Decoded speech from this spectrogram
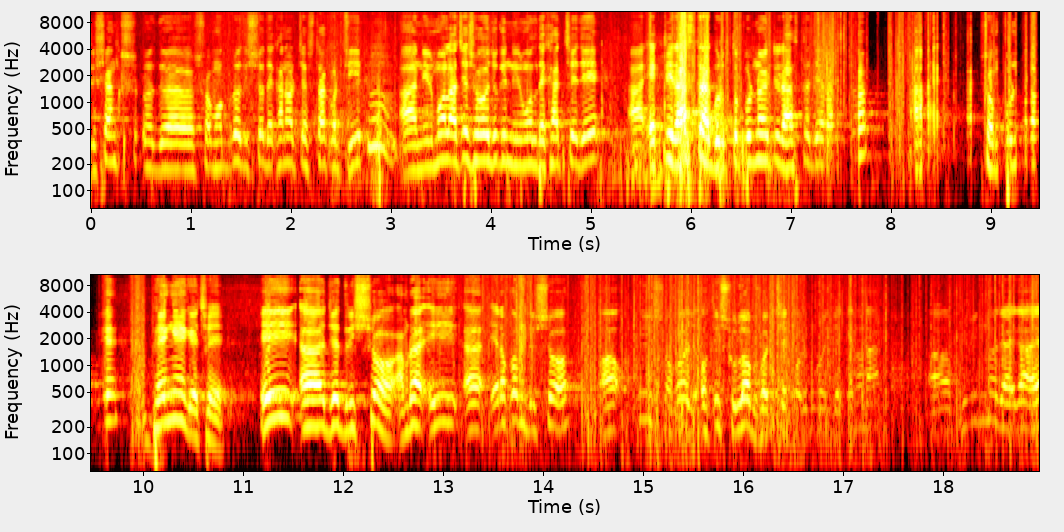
দৃশ্যাংশ সমগ্র দৃশ্য দেখানোর চেষ্টা করছি। নির্মল আছে সহযোগী নির্মল দেখাচ্ছে যে একটি রাস্তা গুরুত্বপূর্ণ একটি রাস্তা যে রাস্তা সম্পূর্ণভাবে ভেঙে গেছে। এই যে দৃশ্য আমরা এই এরকম দৃশ্য অতি সহজ অতি সুলভ হচ্ছে করিমগঞ্জে। কেননা বিভিন্ন জায়গায়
